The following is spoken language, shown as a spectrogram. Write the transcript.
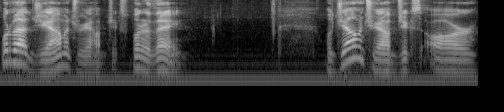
What about geometry objects? What are they? Well, geometry objects are,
